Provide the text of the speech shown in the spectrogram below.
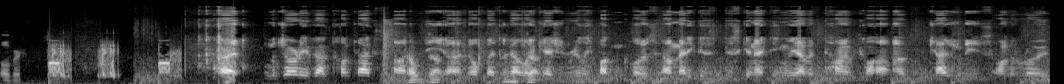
over. Alright, majority of our contacts are Oh, the duck. uh, northwest of our Oh, location, really fucking close. Our medic is disconnecting. We have a ton of co- uh, casualties on the road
